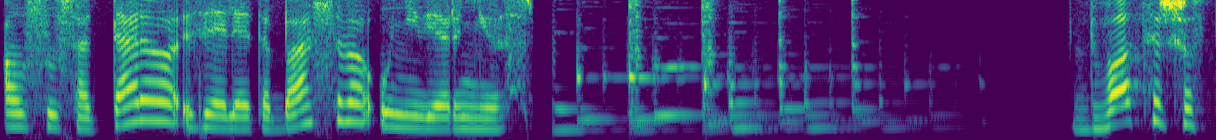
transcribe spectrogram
Алсу Саттарова, Виолетта Басова, Универ News. 26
